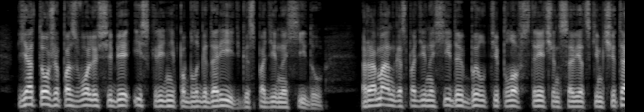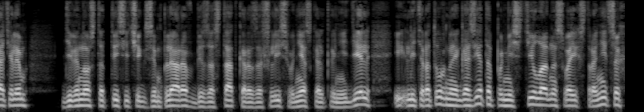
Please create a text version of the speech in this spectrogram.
— «я тоже позволю себе искренне поблагодарить господина Хиду. Роман господина Хиды был тепло встречен советским читателем — 90 тысяч экземпляров без остатка разошлись в несколько недель, и литературная газета поместила на своих страницах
